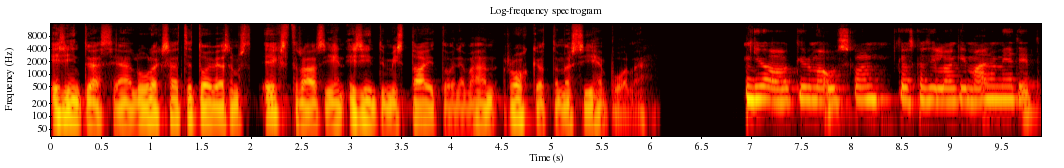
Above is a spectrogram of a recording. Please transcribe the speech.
esiintyä ja luuleeko että se toi vielä semmoista ekstraa siihen esiintymistaitoon ja vähän rohkeutta myös siihen puoleen? Joo, kyllä mä uskon, koska silloinkin mä aina mietin, että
